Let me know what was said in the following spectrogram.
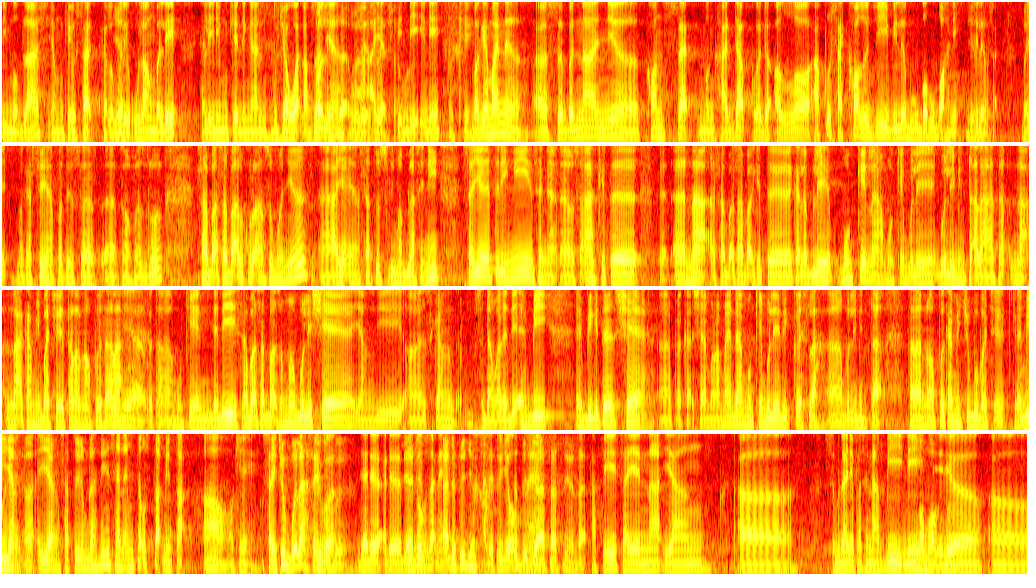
yang mungkin ustaz kalau Ya. boleh ulang balik kali ini mungkin dengan mujawad lah ustaz Boleh, ya. Ustaz. Boleh, Ha, Ustaz, ayat pendek ini. Okey. bagaimana uh, sebenarnya konsep menghadap kepada Allah? Apa psikologi bila berubah-ubah ni? Ya, sila ustaz Baik, terima kasih Hafidh Ustaz uh, Tuan Fazrul. Sahabat-sahabat Al-Quran semuanya, uh, ayat yang 115 ini saya teringin sangat uh, Ustaz ah, kita uh, nak sahabat-sahabat kita kalau boleh mungkinlah mungkin boleh boleh minta lah nak, nak nak kami baca talanah apa Ustaz lah. Ya, betul. Uh, mungkin jadi sahabat-sahabat semua boleh share yang di uh, sekarang sedang berada di FB FB kita share uh, pakat share meramai dan mungkin boleh request lah uh, boleh minta talanah apa kami cuba baca. Cuba Tapi baca. yang uh, yang 115 ni saya nak minta ustaz minta. oh okey Saya cubalah saya cuba. Cuba. Dia ada ada Dia tujuh ada- ustaz ni. ada tujuh. Ada tujuh. Tujuh eh. asasnya, Ustaz. Tapi saya nak yang uh, sebenarnya pasal Nabi ni Allah dia, dia uh,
